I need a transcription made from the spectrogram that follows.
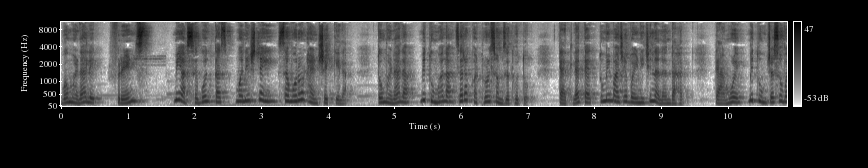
व म्हणाले फ्रेंड्स मी असं बोलताच मनीषनेही समोरून हँडशेक केला. तो म्हणाला मी तुम्हाला जरा कठोर समजत होतो. त्यातल्या त्यात तुम्ही माझ्या बहिणीची ननंद आहात. त्यामुळे मी तुमच्यासोबत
